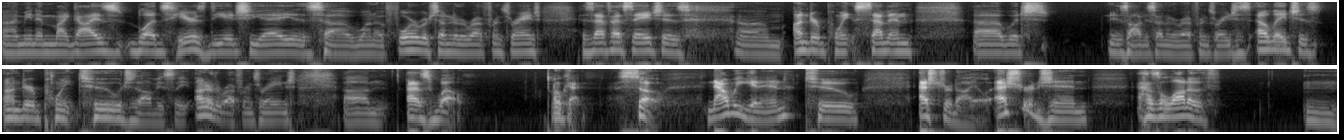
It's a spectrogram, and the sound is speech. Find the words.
I mean, in my guy's bloods here, DHEA is uh, 104, which is under the reference range. His FSH is um, under 0.7, uh, which is obviously under the reference range. His LH is under 0.2, which is obviously under the reference range um, as well. Okay, so now we get into estradiol. Estrogen has a lot of. Mm,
